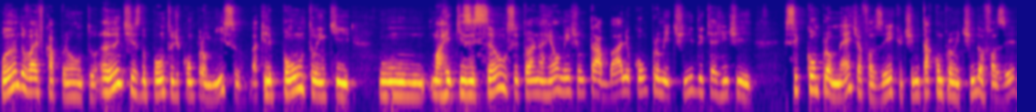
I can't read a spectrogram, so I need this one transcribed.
quando vai ficar pronto antes do ponto de compromisso, daquele ponto em que um, uma requisição se torna realmente um trabalho comprometido e que a gente se compromete a fazer, que o time está comprometido a fazer?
